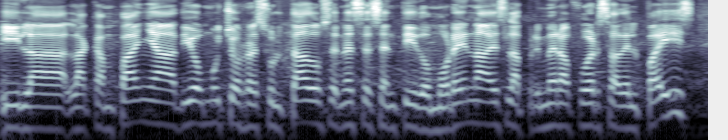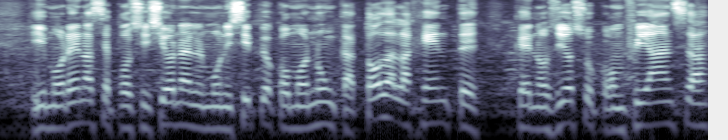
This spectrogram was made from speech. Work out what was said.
y la, campaña dio muchos resultados en ese sentido. Morena es la primera fuerza del país y Morena se posiciona en el municipio como nunca. Toda la gente que nos dio su confianza,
